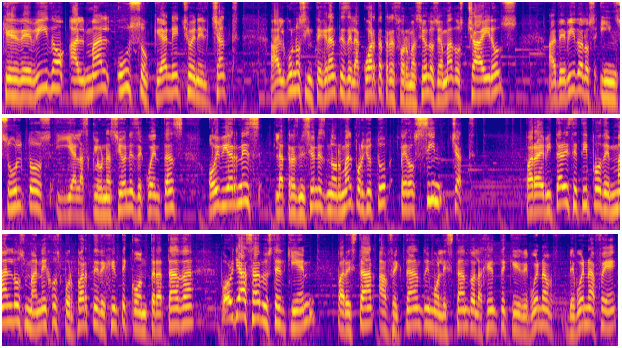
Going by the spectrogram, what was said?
que debido al mal uso que han hecho en el chat algunos integrantes de la cuarta transformación, los llamados Chairos, debido a los insultos y a las clonaciones de cuentas. Hoy viernes la transmisión es normal por YouTube, pero sin chat. Para evitar este tipo de malos manejos por parte de gente contratada por ya sabe usted quién para estar afectando y molestando a la gente que de buena, de buena fe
